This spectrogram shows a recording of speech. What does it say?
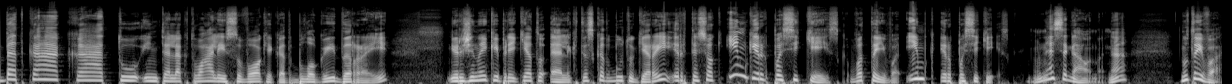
bet ką, ką tu intelektualiai suvoki, kad blogai darai ir žinai, kaip reikėtų elgtis, kad būtų gerai ir tiesiog imk ir pasikeisk. Va tai va, imk ir pasikeisk. Nesigauna, ne? Nu tai va,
